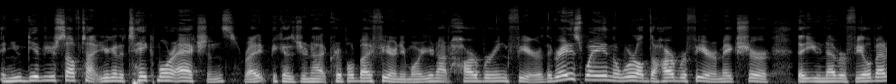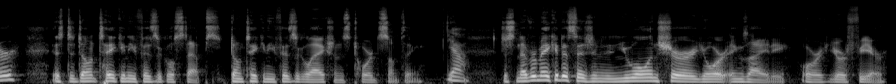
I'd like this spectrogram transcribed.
and you give yourself time, you're going to take more actions, right? Because you're not crippled by fear anymore. You're not harboring fear. The greatest way in the world to harbor fear and make sure that you never feel better is to don't take any physical steps. Don't take any physical actions towards something. Yeah. Just never make a decision and you will ensure your anxiety or your fear.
